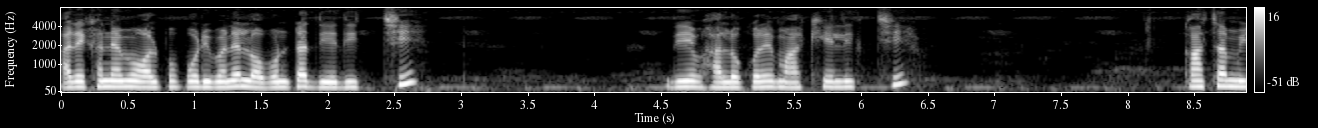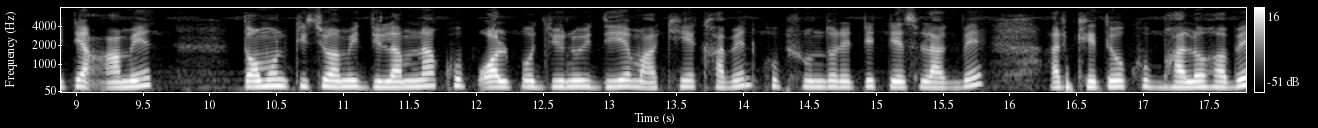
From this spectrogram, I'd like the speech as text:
আর এখানে আমি অল্প পরিমাণে লবণটা দিয়ে দিচ্ছি। দিয়ে ভালো করে মাখিয়ে নিচ্ছি। কাঁচা মিঠে আমের তেমন কিছু আমি দিলাম না। খুব অল্প জিনুই দিয়ে মাখিয়ে খাবেন। খুব সুন্দর একটি টেস্ট লাগবে আর খেতেও খুব ভালো হবে।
